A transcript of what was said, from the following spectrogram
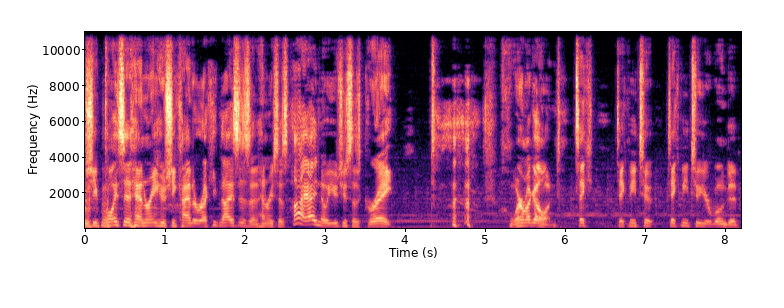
she points at Henry, who she kind of recognizes, and Henry says, "Hi, I know you." She says, "Great. Where am I going? Take take me to take me to your wounded."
